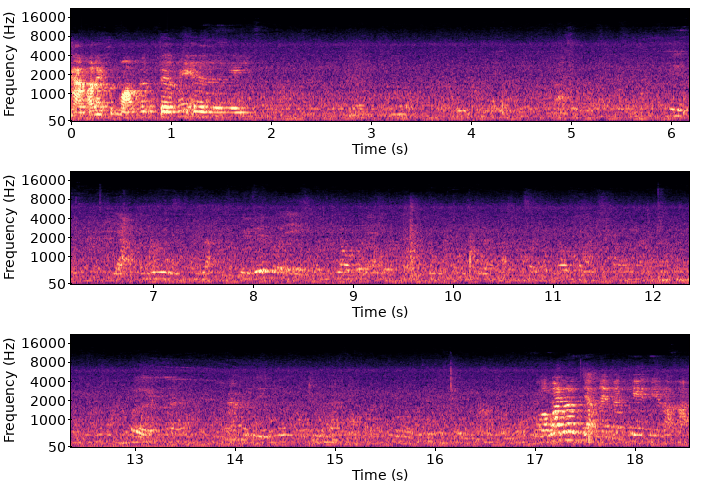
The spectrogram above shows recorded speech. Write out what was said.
ถามอะไรคุณหมอเพิ่มเติมไหมเอ่ยคืออยากรู้คุยด้วยตัวเองเราไม่ได้เปิดหาประเด็นเรื่องหมอว่าเริ่มจากในประเทศนี่แหละค่ะ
